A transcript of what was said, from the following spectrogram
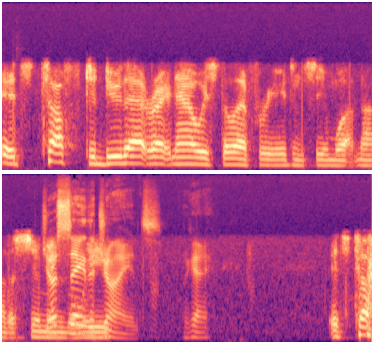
it's tough to do that right now. We still have free agency and whatnot. Assuming just say the, the Giants, okay? It's tough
